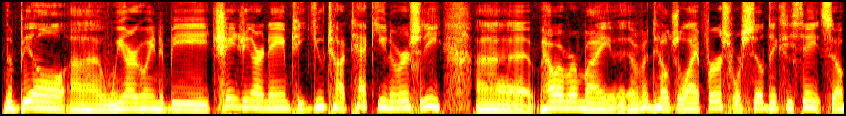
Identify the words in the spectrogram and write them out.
the bill. Uh, we are going to be changing our name to Utah Tech University. Uh, however, my until July 1st, we're still Dixie State. So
